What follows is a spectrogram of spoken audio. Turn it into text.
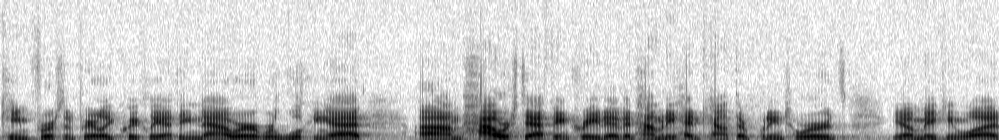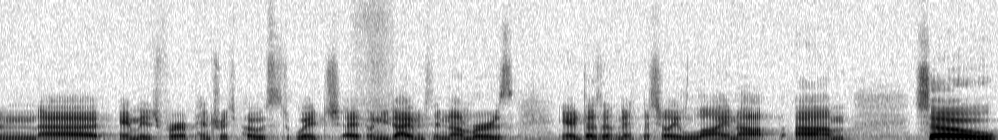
came first and fairly quickly. I think now we're, we're looking at um, how we're staffing creative and how many headcount they're putting towards you know, making one uh, image for a Pinterest post, which uh, when you dive into the numbers, you know, it doesn't necessarily line up. Um, so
